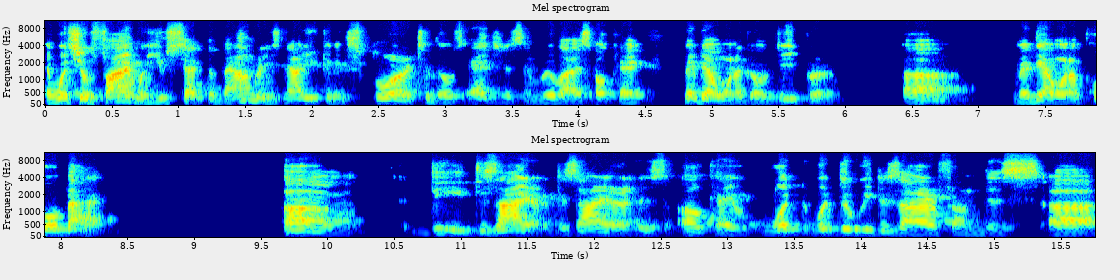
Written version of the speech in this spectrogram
And what you'll find when you set the boundaries, now you can explore to those edges and realize, okay, maybe I want to go deeper. Uh, maybe I want to pull back. Um, D, desire. Desire is okay. What what do we desire from this uh,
